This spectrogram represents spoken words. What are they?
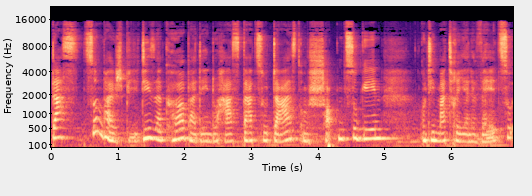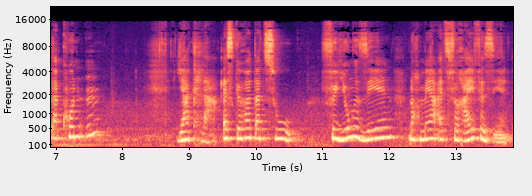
dass zum Beispiel dieser Körper, den du hast, dazu da ist, um shoppen zu gehen und die materielle Welt zu erkunden? Ja klar, es gehört dazu. Für junge Seelen noch mehr als für reife Seelen.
